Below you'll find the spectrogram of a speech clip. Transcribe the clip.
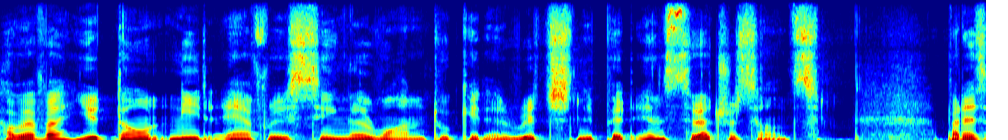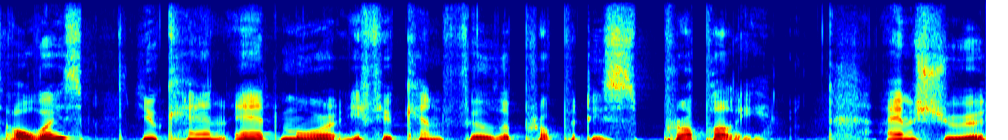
However, you don't need every single one to get a rich snippet in search results. But as always, you can add more if you can fill the properties properly. I am sure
